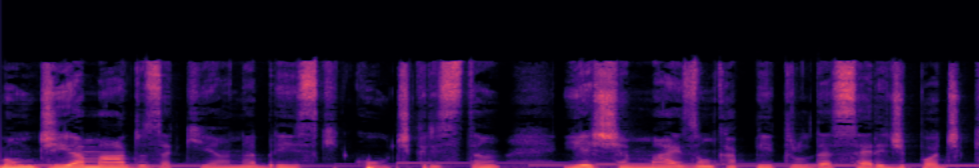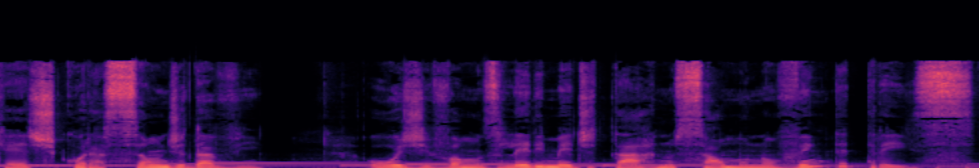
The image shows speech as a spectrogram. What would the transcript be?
Bom dia, amados. Aqui é Ana Brisk, coach cristã, e este é mais um capítulo da série de podcast Coração de Davi. Hoje vamos ler e meditar no Salmo 93.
